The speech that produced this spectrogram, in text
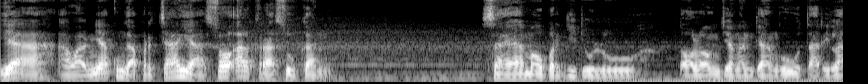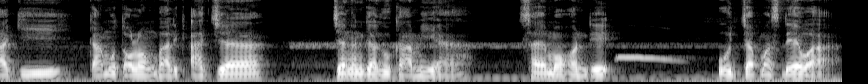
Ya, awalnya aku nggak percaya soal kerasukan. Saya mau pergi dulu. Tolong jangan ganggu Utari lagi. Kamu tolong balik aja. Jangan ganggu kami ya. Saya mohon, Dek." Ucap Mas Dewa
